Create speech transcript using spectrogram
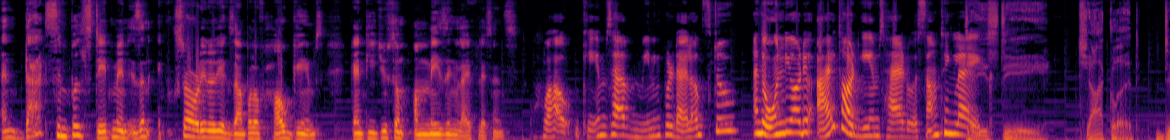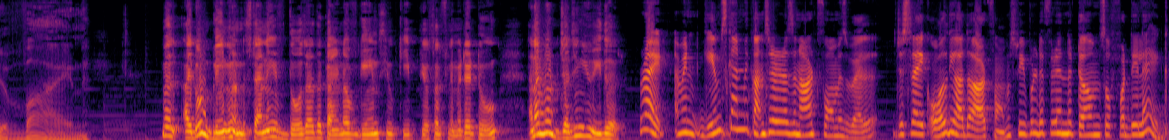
And that simple statement is an extraordinary example of how games can teach you some amazing life lessons. Wow, games have meaningful dialogues too? And the only audio I thought games had was something like Tasty. Chocolate. Divine. Well, I don't blame you understanding if those are the kind of games you keep yourself limited to, and I'm not judging you either. Right. I mean, games can be considered as an art form as well. Just like all the other art forms, people differ in the terms of what they like.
